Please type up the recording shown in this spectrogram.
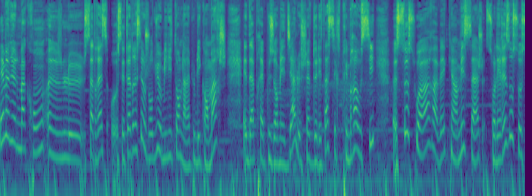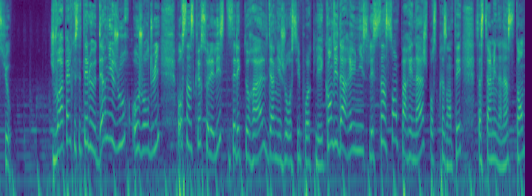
Emmanuel Macron euh, s'est adressé aujourd'hui aux militants de la République en marche. Et d'après plusieurs médias, le chef de l'État s'exprimera aussi euh, ce soir avec un message sur les réseaux sociaux. Je vous rappelle que c'était le dernier jour aujourd'hui pour s'inscrire sur les listes électorales. Dernier jour aussi pour que les candidats réunissent les 500 parrainages pour se présenter. Ça se termine à l'instant.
